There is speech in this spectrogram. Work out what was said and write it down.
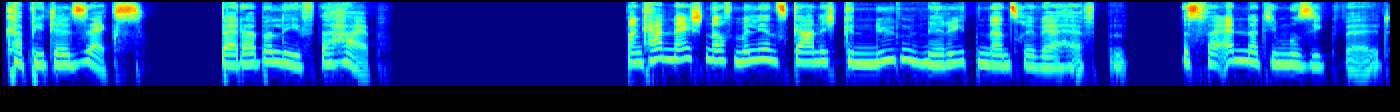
Kapitel 6 Better Believe the Hype Man kann Nation of Millions gar nicht genügend Meriten ans Revers heften. Es verändert die Musikwelt.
